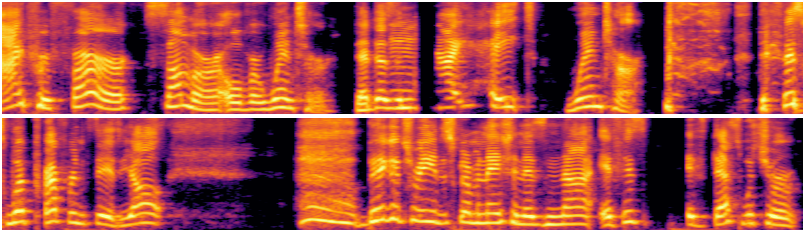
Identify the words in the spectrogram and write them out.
I prefer summer over winter. That doesn't mm. mean I hate winter. that is what preference is, y'all. Bigotry and discrimination is not if it's if that's what your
